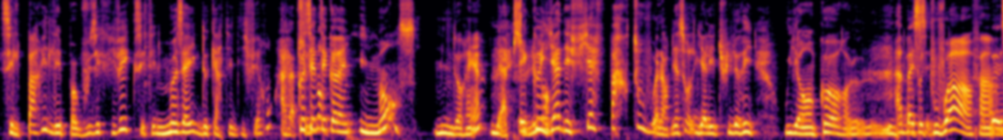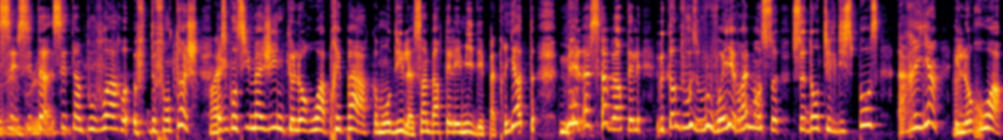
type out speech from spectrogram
c'est le Paris de l'époque. Vous écrivez que c'était une mosaïque de quartiers différents, Ah bah que c'était quand même immense, mine de rien, Mais et qu'il y a des fiefs partout. Alors bien sûr, il y a les Tuileries où il y a encore le, le- Ah un bah peu de pouvoir. Enfin, Euh, C'est le- un, pouvoir euh, de fantoche. Ouais. Parce qu'on s'imagine que le roi prépare, comme on dit, la Saint-Barthélemy des patriotes, mais la Saint-Barthélemy. Quand vous, vous voyez vraiment ce, ce dont il dispose, rien. Et le roi,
